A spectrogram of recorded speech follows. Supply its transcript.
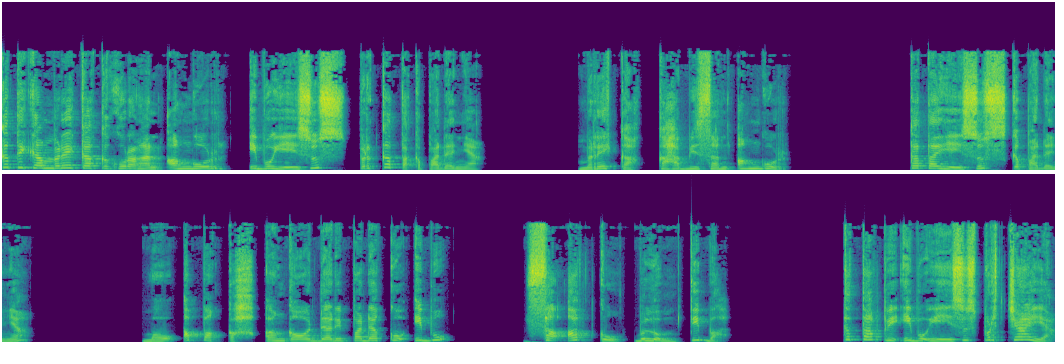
Ketika mereka kekurangan anggur, ibu Yesus berkata kepadanya, "Mereka kehabisan anggur." Kata Yesus kepadanya, Mau apakah engkau daripadaku, ibu? Saatku belum tiba. Tetapi ibu Yesus percaya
